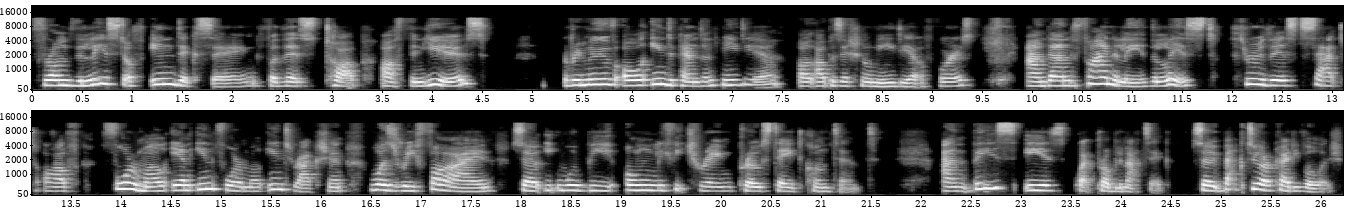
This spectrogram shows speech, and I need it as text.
from the list of indexing for this top of the news remove all independent media, all oppositional media, of course. And then finally, the list through this set of formal and informal interaction was refined so it would be only featuring pro state content. And this is quite problematic so back to Arkady Volozh.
